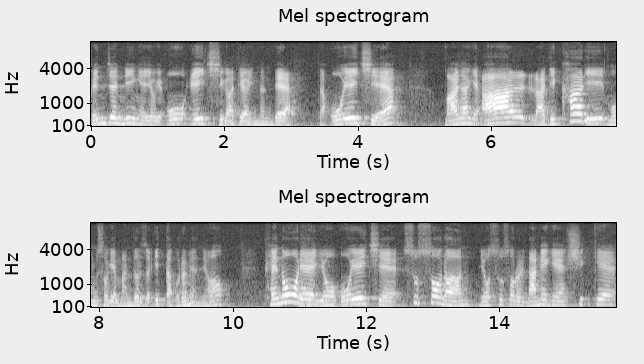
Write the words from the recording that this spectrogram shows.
벤젠 링에 여기 OH가 되어 있는데 자 OH에 만약에 R 라디칼이 몸속에 만들어져 있다 그러면요. 페놀의 요 OH의 수소는 요 수소를 남에게 쉽게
